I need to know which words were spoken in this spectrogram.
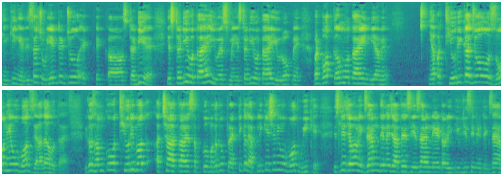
थिंकिंग है रिसर्च ओरिएंटेड जो एक एक स्टडी है, ये स्टडी होता है यूएस में, ये स्टडी होता है यूरोप में बट बहुत कम होता है इंडिया में। यहाँ पर थ्योरी का जो जोन है, वो बहुत ज़्यादा होता है। बिकॉज़ हमको थ्योरी बहुत अच्छा आता है सबको, मगर जो प्रैक्टिकल एप्लीकेशन है, वो बहुत वीक है। इसलिए जब हम एग्ज़ाम देने जाते हैं सी एस आई नेट और U G C net exam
